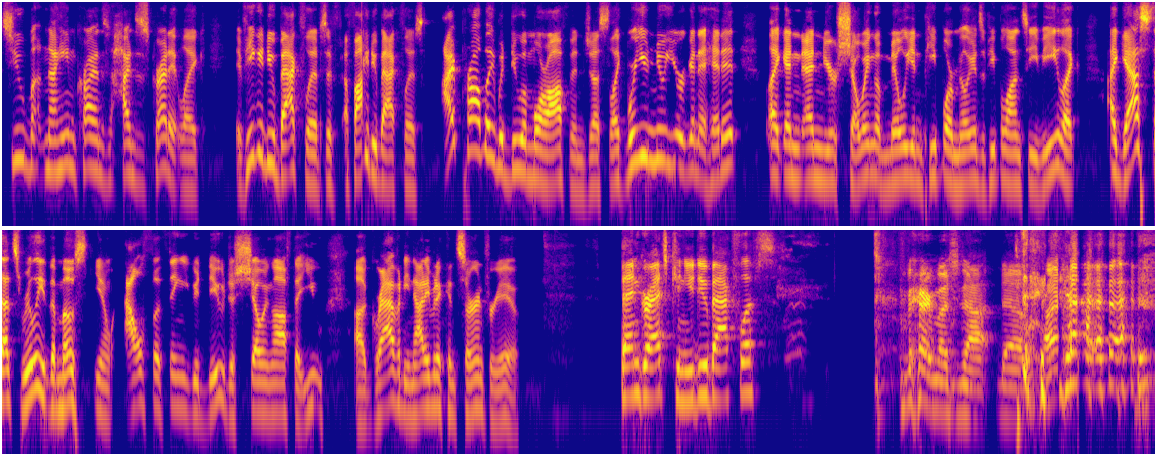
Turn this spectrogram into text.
to Nyheim Hines' credit, like if he could do backflips, if, if I could do backflips, I probably would do them more often. Just like where you knew you were going to hit it, like and and you're showing a million people or millions of people on TV. Like I guess that's really the most you know alpha thing you could do, just showing off that you uh, gravity not even a concern for you. Ben Gretch, can you do backflips? Very much not. No, I,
